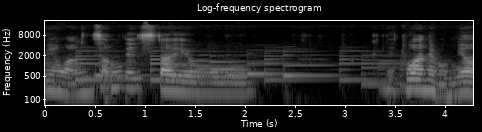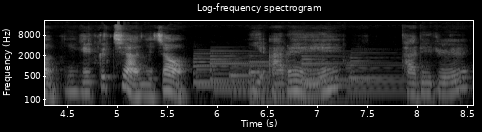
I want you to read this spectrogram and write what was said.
모양 완성됐어요. 근데 도안을 보면 이게 끝이 아니죠? 이 아래에 다리를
